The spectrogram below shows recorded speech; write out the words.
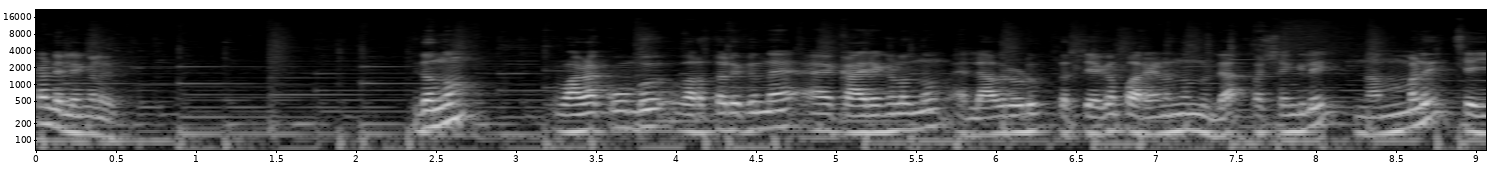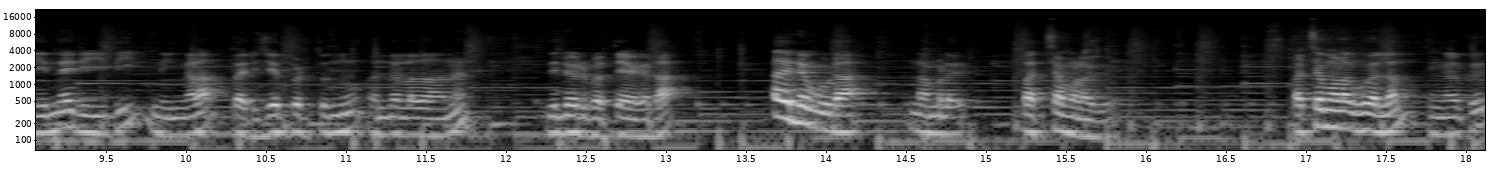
കണ്ടില്ലേ നിങ്ങൾ ഇതൊന്നും വഴക്കൂമ്പ് വറുത്തെടുക്കുന്ന കാര്യങ്ങളൊന്നും എല്ലാവരോടും പ്രത്യേകം പറയണമെന്നൊന്നുമില്ല. പക്ഷെങ്കിൽ നമ്മൾ ചെയ്യുന്ന രീതി നിങ്ങളെ പരിചയപ്പെടുത്തുന്നു എന്നുള്ളതാണ് ഇതിന്റെ ഒരു പ്രത്യേകത. അതിന്റെ കൂടെ നമ്മൾ പച്ചമുളക്. പച്ചമുളക് എല്ലാം നിങ്ങൾക്ക്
